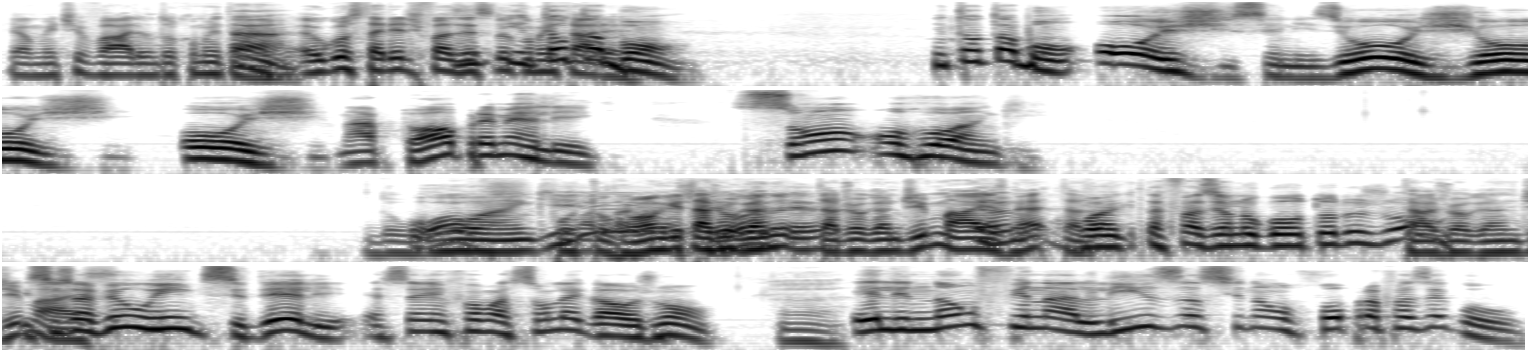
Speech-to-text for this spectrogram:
realmente vale um documentário. É. Eu gostaria de fazer esse Então documentário. tá bom. Então tá bom. Hoje, Senise, hoje, hoje, hoje, na atual Premier League, Son ou Huang? Do O Puta, o Tá Wong tá jogando- tá jogando demais, né? Tá, O Huang tá fazendo gol todo jogo. tá jogando E demais. você já viu o índice dele? Essa é a informação legal, João. Ah. Ele não finaliza se não for para fazer gol.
